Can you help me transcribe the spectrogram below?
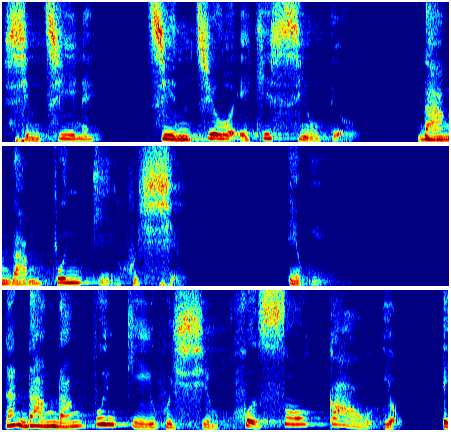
甚至呢，真少会去想到人人本具佛性。因为咱人人本具佛性，佛所教育的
